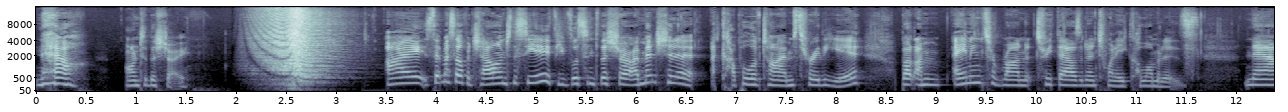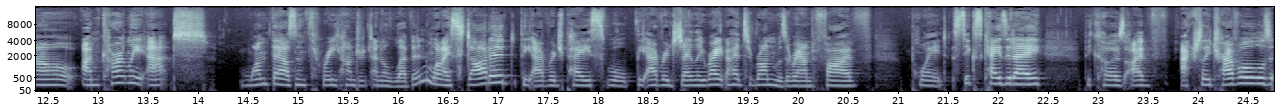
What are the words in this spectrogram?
now on to the show. I set myself a challenge this year. If you've listened to the show, I mentioned it a couple of times through the year, but I'm aiming to run 2020 kilometers. Now, I'm currently at 1,311. When I started, the average pace, well, the average daily rate I had to run was around 5.6 Ks a day because I've actually traveled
